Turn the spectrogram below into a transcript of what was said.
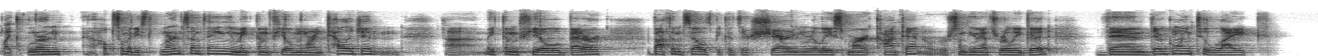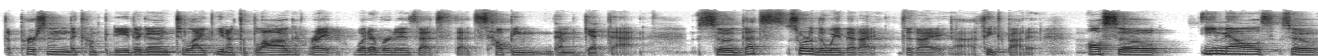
like learn, help somebody learn something and make them feel more intelligent and uh, make them feel better about themselves because they're sharing really smart content or, or something that's really good, then they're going to like the person, the company, they're going to like, you know, the blog, right? Whatever it is that's that's helping them get that. So that's sort of the way that I that I uh, think about it. Also, emails. So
